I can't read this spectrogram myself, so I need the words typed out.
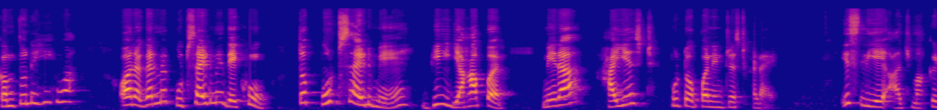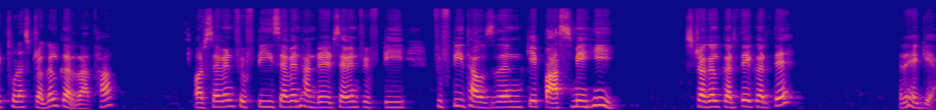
कम तो नहीं हुआ। और अगर मैं पुट साइड में देखूँ तो पुट साइड में भी यहाँ पर मेरा हाईएस्ट पुट ओपन इंटरेस्ट खड़ा है। इसलिए आज मार्केट थोड़ा स्ट्रगल कर रहा था और 750, 700, 750, 50,000 के पास में ही स्ट्रगल करते करते रह गया।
